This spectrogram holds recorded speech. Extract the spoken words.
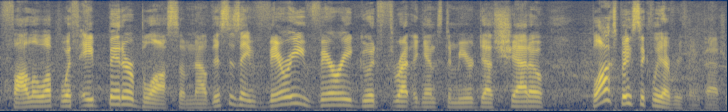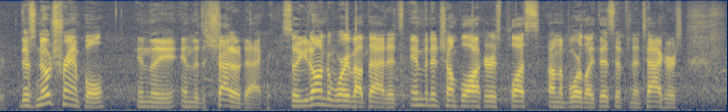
Follow up with a Bitter Blossom. Now, this is a very, very good threat against Dimir Death Shadow. Blocks basically everything, Patrick. There's no trample in the in the shadow deck, so you don't have to worry about that. It's infinite chump blockers plus on a board like this, infinite attackers.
